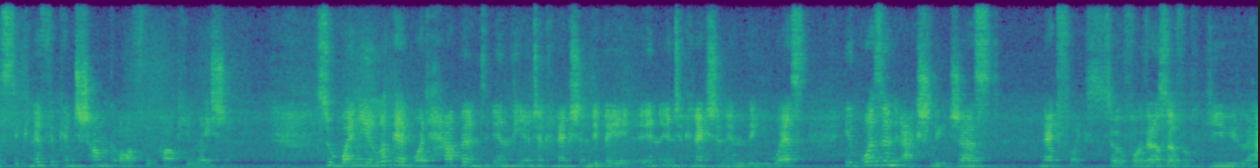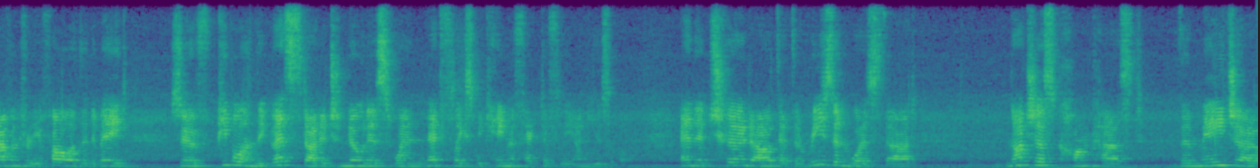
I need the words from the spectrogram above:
a significant chunk of the population. So when you look at what happened in the interconnection debate, in interconnection in the US, it wasn't actually just Netflix. So for those of you who haven't really followed the debate, so people in the US started to notice when Netflix became effectively unusable. And it turned out that the reason was that not just Comcast, the major,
